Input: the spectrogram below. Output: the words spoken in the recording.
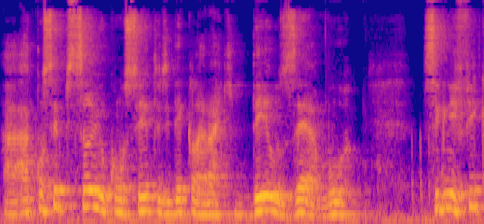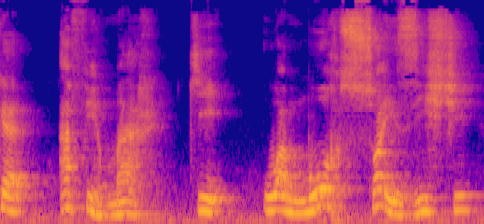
A, concepção e o conceito de declarar que Deus é amor significa afirmar que o amor só existe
